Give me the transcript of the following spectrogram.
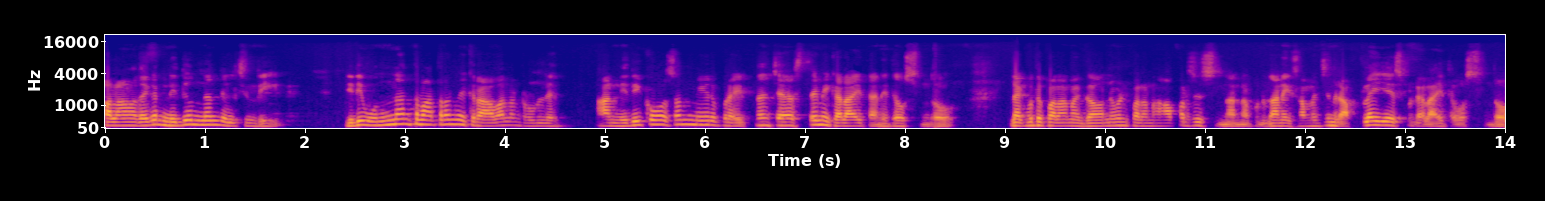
పలానా దగ్గర నిధి ఉందని తెలిసింది. నిధి ఉన్నంత మాత్రం మీకు రావాలని రూల్ లేదు. ఆ నిధి కోసం మీరు ప్రయత్నం చేస్తే మీకు ఎలా అయితే అనేది వస్తుందో లేకపోతే పలానా గవర్నమెంట్ పలానా ఆఫర్స్ ఇస్తుంది అన్నప్పుడు దానికి సంబంధించి మీరు అప్లై చేసుకుంటే ఎలా అయితే వస్తుందో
